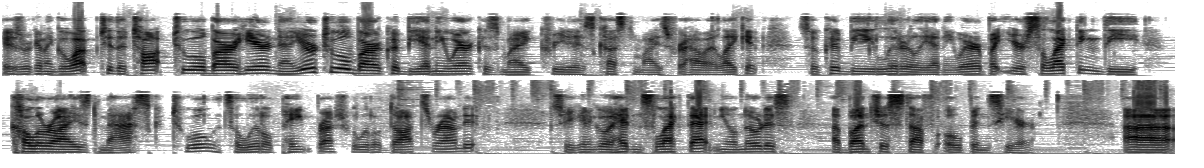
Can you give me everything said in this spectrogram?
is we're going to go up to the top toolbar here. Now your toolbar could be anywhere because my Krita is customized for how I like it. So it could be literally anywhere, but you're selecting the colorized mask tool. It's a little paintbrush with little dots around it. So you're going to go ahead and select that and you'll notice a bunch of stuff opens here. Uh,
